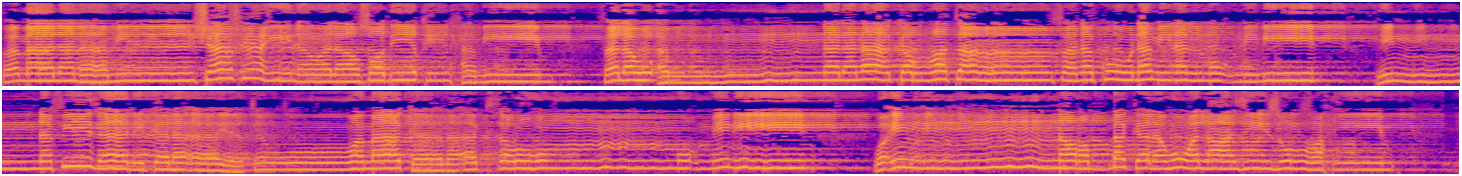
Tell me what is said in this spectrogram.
فما لنا من شافعين ولا صديق حميم. فلو أن لنا كرة فنكون من المؤمنين. إن في ذلك لآية وما كان أكثرهم مؤمنين. وإن ربك لهو العزيز الرحيم.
